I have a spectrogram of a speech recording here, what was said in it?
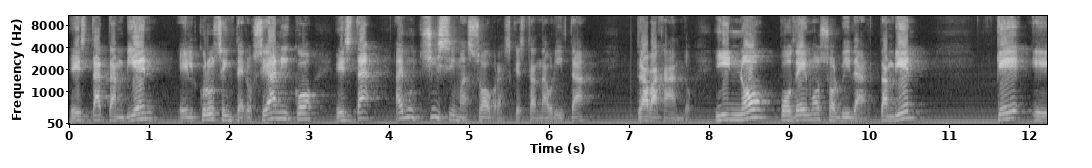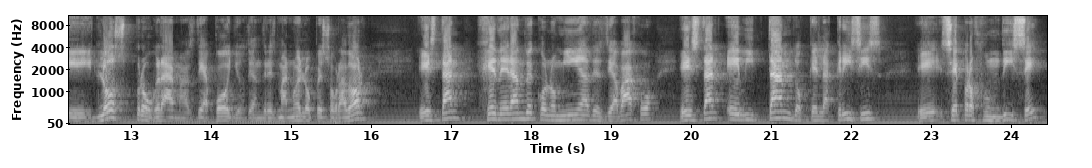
está también el cruce interoceánico, está, hay muchísimas obras que están ahorita trabajando y no podemos olvidar también que eh, los programas de apoyo de Andrés Manuel López Obrador están generando economía desde abajo, están evitando que la crisis eh, se profundice,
